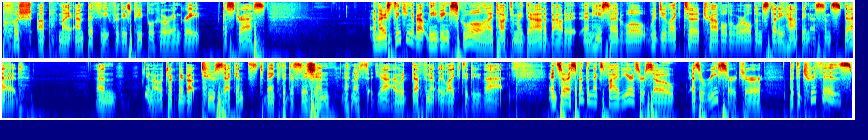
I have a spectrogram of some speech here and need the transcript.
push up my empathy for these people who are in great distress. And I was thinking about leaving school, and I talked to my dad about it, and he said, Well, would you like to travel the world and study happiness instead? And, you know, it took me about two seconds to make the decision. And I said, Yeah, I would definitely like to do that. And so I spent the next five years or so as a researcher. But the truth is,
